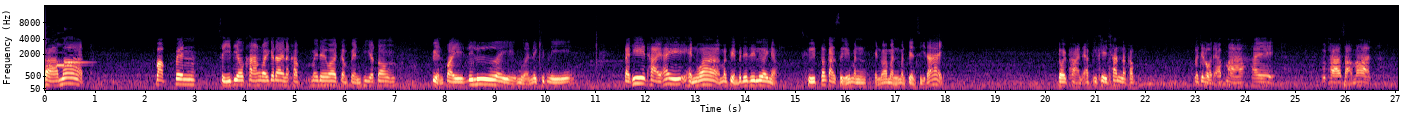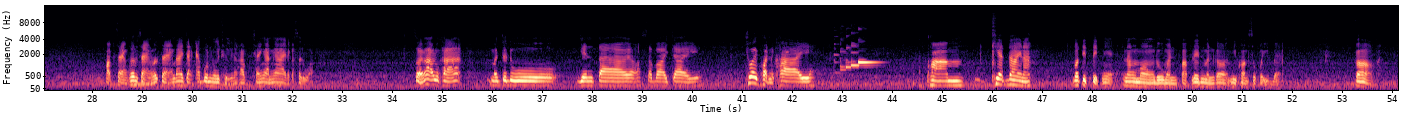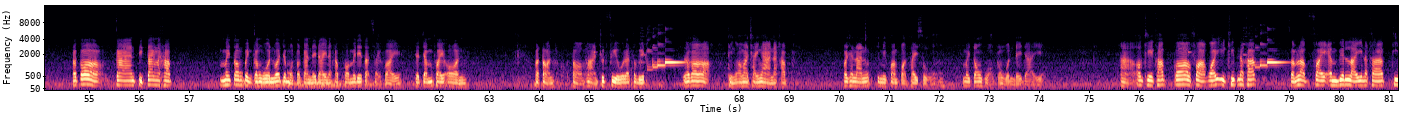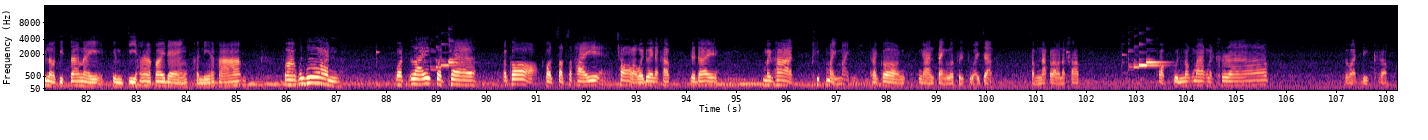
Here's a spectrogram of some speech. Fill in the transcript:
สามารถปรับเป็นสีเดียวค้างไว้ก็ได้นะครับ ไม่ได้ว่าจำเป็นที่จะต้องเปลี่ยนไปเรื่อยๆ เหมือนในคลิปนี้ แต่ที่ถ่ายให้เห็นว่ามันเปลี่ยนไปได้เรื่อยๆ เนี่ย คือต้องการสื่อให้มันเห็นว่ามันมันเปลี่ยนสีได้ โดยผ่านแอปพลิเคชันนะครับ เราจะโหลดแอปมาให้ ลูกค้าสามารถ ปรับแสงเพิ่มแสงลดแสงได้จากแอปบนมือถือนะครับ ใช้งานง่ายและก็สะดวก สวยมากลูกค้า มันจะดูเย็นตาสบายใจ ช่วยผ่อนคลาย ความเครียดได้นะรถติดติดเนี่ยนั่งมองดูมันปรับเล่นมันก็มีความสุขไปอีกแบบ ก็ แล้วก็ การติดตั้งนะครับ ไม่ต้องเป็นกังวลว่าจะหมดประกันใดๆนะครับเพราะไม่ได้ตัดสายไฟ จะจำไฟออนมาต่อต่อผ่านชุดฟิวและสวิตช์แล้วก็ถึงเอามาใช้งานนะครับ เพราะฉะนั้นจะมีความปลอดภัยสูง ไม่ต้องห่วงกังวลใด ๆ อ่าโอเคครับ ก็ฝากไว้อีกคลิปนะครับ สำหรับไฟแอมเบียนไลท์นะครับ ที่เราติดตั้งใน MG5 ป้ายแดงคันนี้นะครับฝากเพื่อนๆ กดไลค์กดแชร์ แล้วก็กด Subscribe ช่องเราไว้ด้วยนะครับ จะได้ไม่พลาดคลิปใหม่ๆ แล้วก็งานแต่งรถสวยๆ จากสำนักเรานะครับ ขอบคุณมากๆนะครับ สวัสดีครับ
